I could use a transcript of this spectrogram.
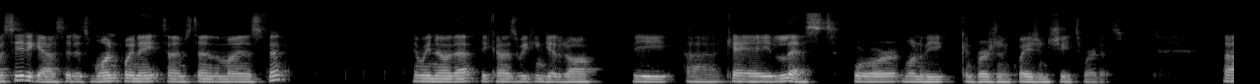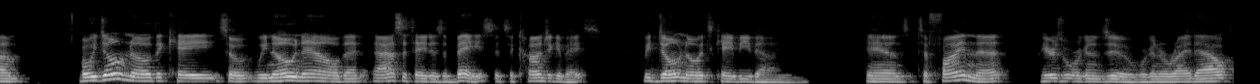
acetic acid It's 1.8 times 10 to the minus fifth. And we know that because we can get it off the uh, Ka list or one of the conversion equation sheets where it is. Um, but we don't know the K, so we know now that acetate is a base, it's a conjugate base. We don't know its Kb value. And to find that, here's what we're going to do. We're going to write out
